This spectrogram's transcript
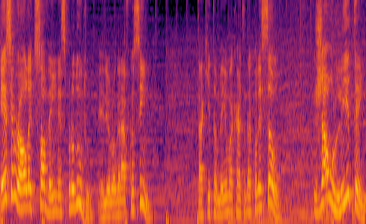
Esse Rowlet só vem nesse produto, ele é holográfico assim. Tá aqui também uma carta da coleção. Já o Litten,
